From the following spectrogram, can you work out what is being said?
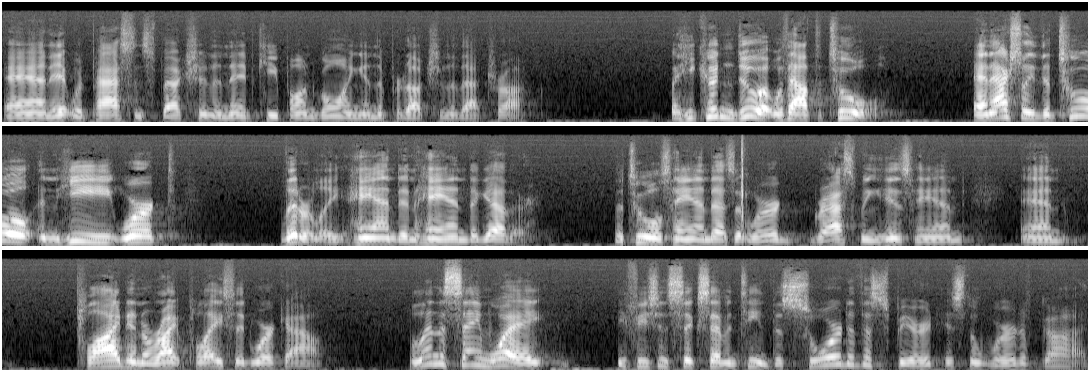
And it would pass inspection and they'd keep on going in the production of that truck. But he couldn't do it without the tool. And actually, the tool and he worked literally hand in hand together. The tool's hand, as it were, grasping his hand and plied in the right place, it'd work out. Well, in the same way, Ephesians 6:17, the sword of the Spirit is the word of God.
